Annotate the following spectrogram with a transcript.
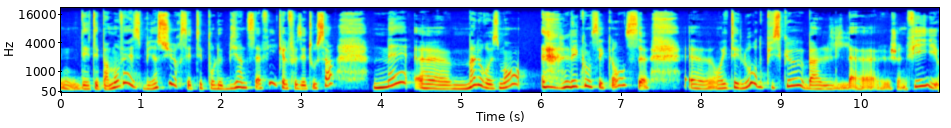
n'était pas mauvaise, bien sûr, c'était pour le bien de sa fille qu'elle faisait tout ça, mais euh, malheureusement les conséquences euh, ont été lourdes puisque ben, la jeune fille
